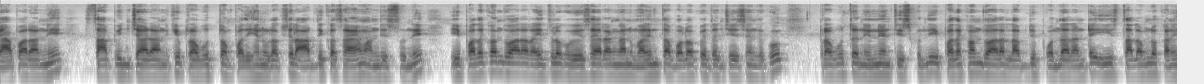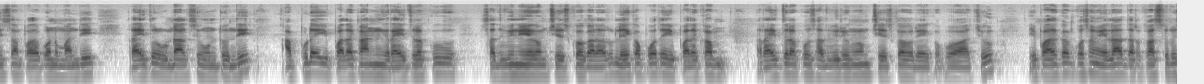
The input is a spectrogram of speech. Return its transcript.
వ్యాపారాన్ని స్థాపించడానికి ప్రభుత్వం పదిహేను లక్షల ఆర్థిక సాయం అందిస్తుంది. ఈ పథకం ద్వారా రైతులకు వ్యవసాయ రంగాన్ని మరింత బలోపేతం చేసేందుకు ప్రభుత్వం నిర్ణయం తీసుకుంది. ఈ పథకం ద్వారా లబ్ధి పొందాలంటే ఈ స్థలంలో కనీసం పదకొండు మంది రైతులు ఉండాల్సి ఉంటుంది. అప్పుడే ఈ పథకాన్ని రైతులకు సద్వినియోగం చేసుకోగలరు. లేకపోతే ఈ పథకం రైతులకు సద్వినియోగం చేసుకోలేకపోవచ్చు. ఈ పథకం కోసం ఎలా దరఖాస్తులు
